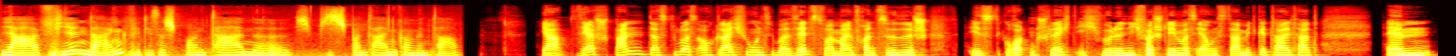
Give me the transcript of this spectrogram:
Ja, vielen Dank für dieses spontane, spontanen Kommentar ja, sehr spannend, dass du das auch gleich für uns übersetzt, weil mein Französisch ist grottenschlecht. Ich würde nicht verstehen, was er uns da mitgeteilt hat. Ähm,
